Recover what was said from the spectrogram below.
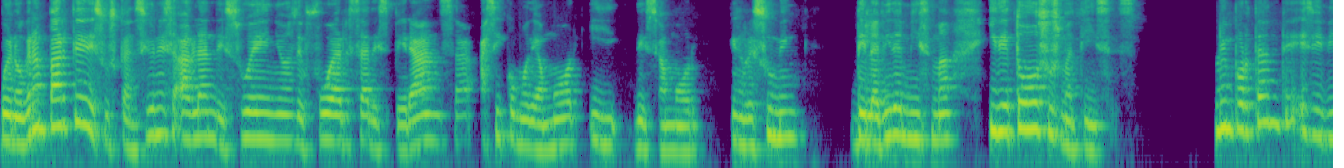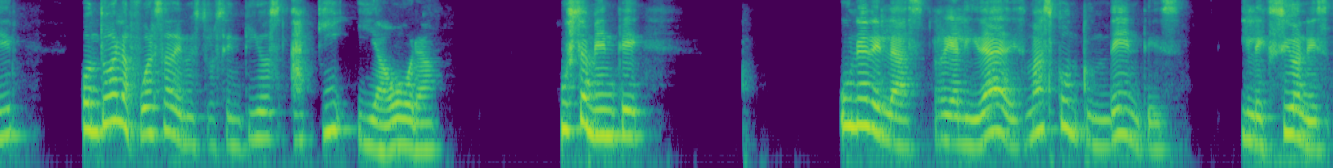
Bueno, gran parte de sus canciones hablan de sueños, de fuerza, de esperanza, así como de amor y desamor. En resumen, de la vida misma y de todos sus matices. Lo importante es vivir con toda la fuerza de nuestros sentidos aquí y ahora. Justamente una de las realidades más contundentes y lecciones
